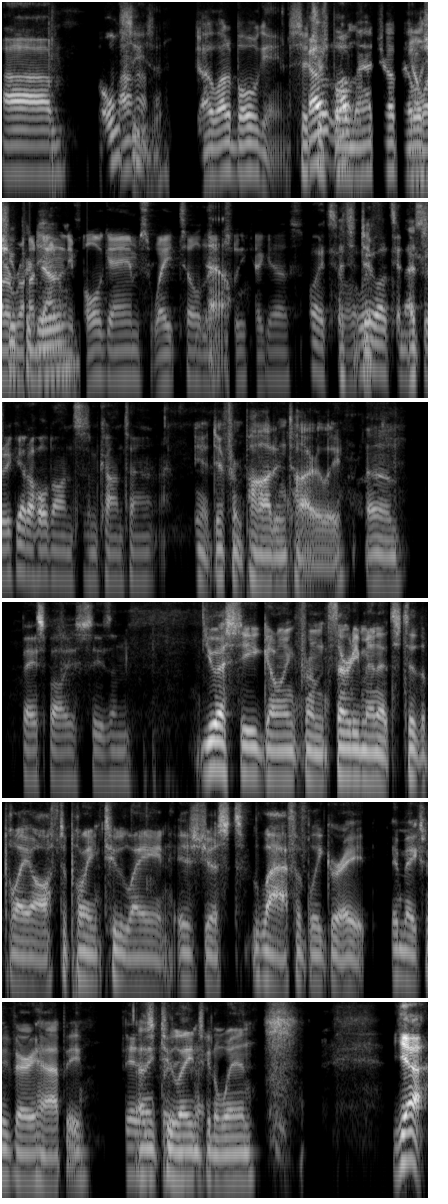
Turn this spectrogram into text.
Um, bowl I know. season. Got a lot of bowl games. Citrus a Bowl lot- matchup. You don't want to LSU run Purdue. down any bowl games. Wait till No. next week, I guess. wait till That's a we diff- will till next that's- week. Got to hold on to some content. Yeah, different pod entirely. Um, Baseball season. USC going from 30 minutes to the playoff to playing Tulane is just laughably great. It makes me very happy. It I think Tulane's going to win. Yeah,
